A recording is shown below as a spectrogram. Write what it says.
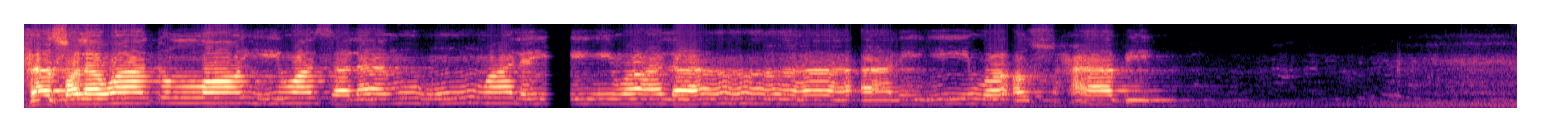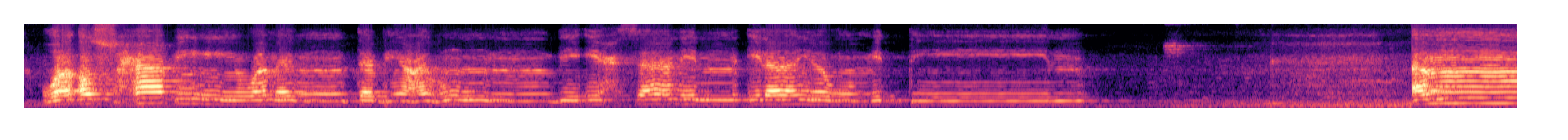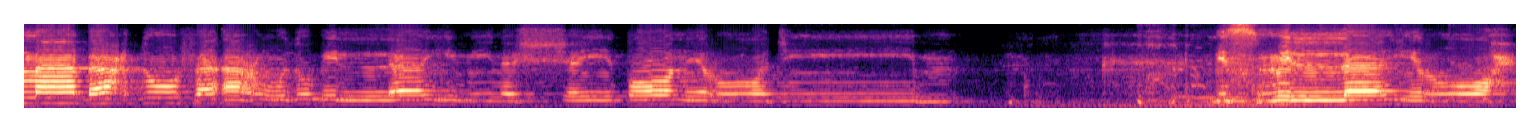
فصلوات الله وسلامه عليه وعلى آله وأصحابه وأصحابه ومن تبعهم بإحسان إلى يوم الدين. أما بعد فأعوذ بالله من الشيطان الرجيم. بسم الله الرحمن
